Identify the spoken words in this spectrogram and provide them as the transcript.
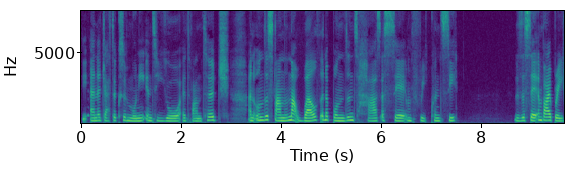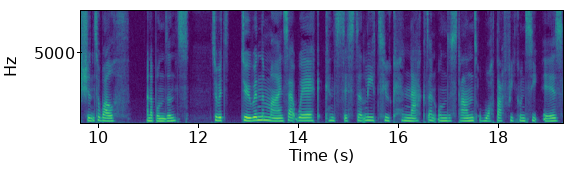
the energetics of money into your advantage and understanding that wealth and abundance has a certain frequency. There's a certain vibration to wealth and abundance. So it's doing the mindset work consistently to connect and understand what that frequency is,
